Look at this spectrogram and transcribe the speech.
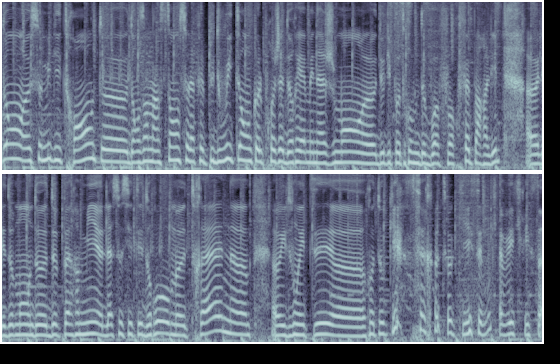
dans euh, ce midi 30. Euh, dans un instant, cela fait plus de 8 ans que le projet de réaménagement euh, de l'hippodrome de Boisfort fait parler. Les demandes de permis de la société Drôme traînent. Ils ont été retoqués. C'est retoqué. C'est vous qui avez écrit ça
